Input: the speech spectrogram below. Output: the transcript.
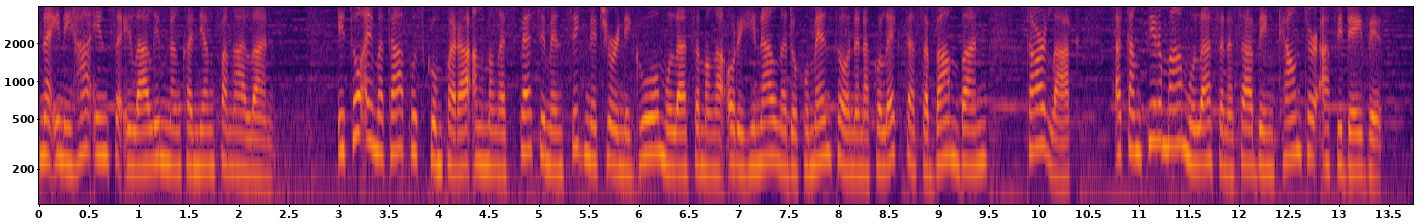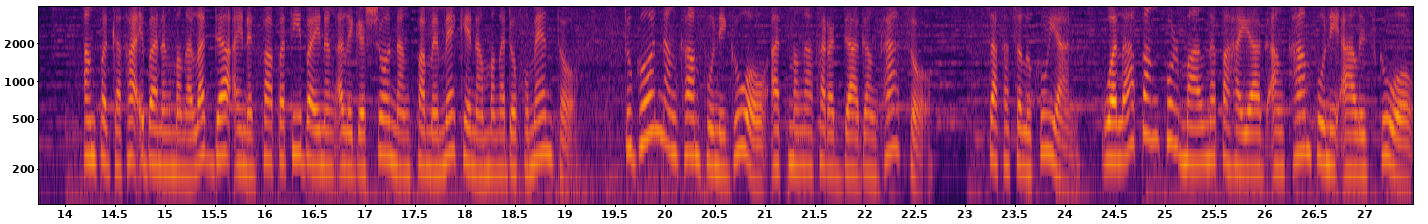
na inihain sa ilalim ng kanyang pangalan. Ito ay matapos kumpara ang mga specimen signature ni Guo mula sa mga orihinal na dokumento na nakolekta sa Bamban, Tarlac, at ang pirma mula sa nasabing counter-affidavit. Ang pagkakaiba ng mga lagda ay nagpapatibay ng alegasyon ng pamemeke ng mga dokumento, tugon ng kampo ni Guo at mga karagdagang kaso. Sa kasalukuyan, wala pang formal na pahayag ang kampo ni Alice Guo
